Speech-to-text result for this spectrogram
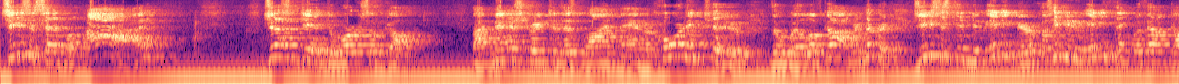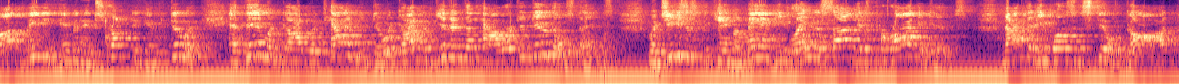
Jesus said, Well, I just did the works of God by ministering to this blind man according to the will of God. Remember, Jesus didn't do any miracles. He didn't do anything without God leading him and instructing him to do it. And then when God would tell him to do it, God would give him the power to do those things. When Jesus became a man, he laid aside his prerogatives. Not that he wasn't still God,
